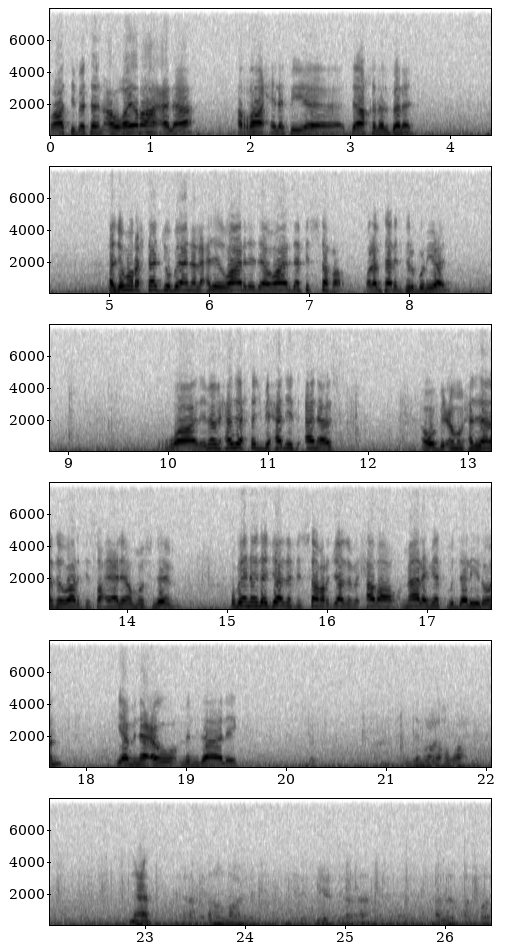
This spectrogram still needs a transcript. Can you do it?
راتبة أو غيرها على الراحلة في آه، داخل البلد. الجمهور احتجوا بأن الأحاديث واردة واردة في السفر ولم ترد في البنيان. والإمام الحديث يحتج بحديث أنس أو بعموم حديث أنس الوارد في صحيح الإمام مسلم وبأنه إذا جاز في السفر جاز في الحضر ما لم يثبت دليل يمنع من ذلك. نعم. الله الأذان هل الأفضل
